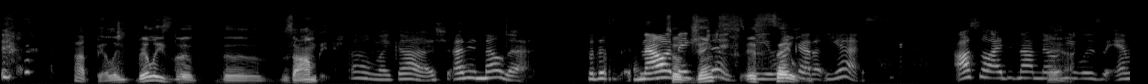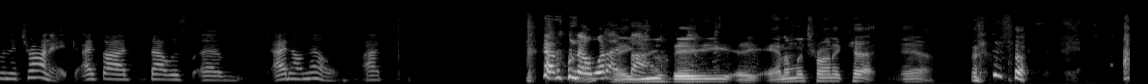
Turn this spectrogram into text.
not Billy. Billy's the the zombie. Oh my gosh, I didn't know that. But this, now it So makes Jinx sense when you Salem. look at it. Yes. Also, I did not know Yeah. he was animatronic. I thought that was um I don't know. I I don't know what I thought. they thought. used a, a animatronic cat. Yeah. I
